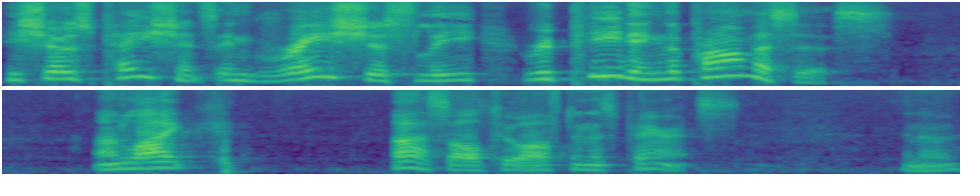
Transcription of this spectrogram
He shows patience in graciously repeating the promises, unlike us all too often as parents. You know,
